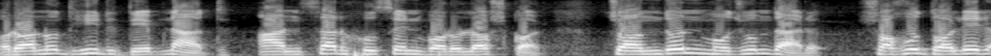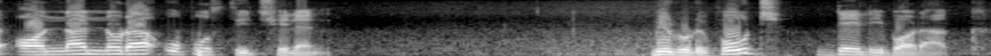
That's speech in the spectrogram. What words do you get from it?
রণধীর দেবনাথ, আনসার হোসেন বড় লস্কর চন্দন মজুমদার সহ দলের অন্যান্যরা উপস্থিত ছিলেন। Bureau report daily Barak.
